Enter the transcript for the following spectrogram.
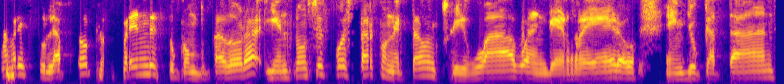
abres tu laptop, prendes tu computadora y entonces puedes estar conectado en Chihuahua, en Guerrero, en Yucatán,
